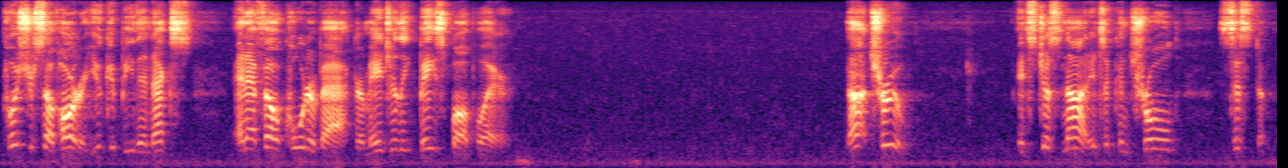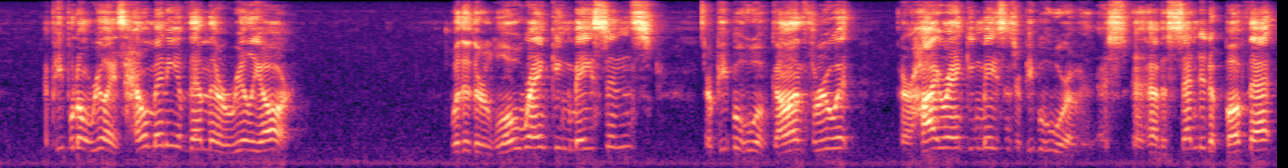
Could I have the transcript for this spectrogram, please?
Push yourself harder. You could be the next NFL quarterback or Major League Baseball player. Not true. It's just not. It's a controlled system. And people don't realize how many of them there really are. Whether they're low ranking Masons or people who have gone through it or high ranking Masons or people who are, have ascended above that,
